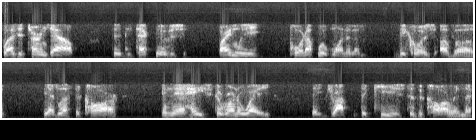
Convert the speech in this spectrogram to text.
Well, as it turns out, the detectives finally caught up with one of them because of uh, he had left the car in their haste to run away, they dropped the keys to the car and the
